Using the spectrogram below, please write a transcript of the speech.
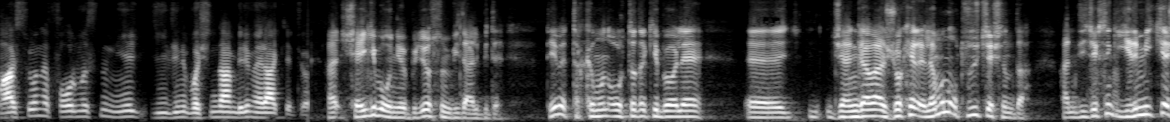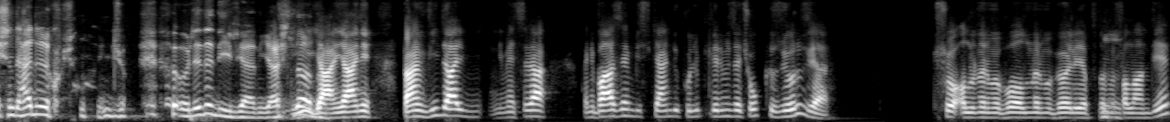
Barcelona formasını niye giydiğini başından beri merak ediyorum. Ha, şey gibi oynuyor biliyorsun Vidal bir de. Değil mi? Takımın ortadaki böyle e, cengaver Joker eleman 33 yaşında. Hani diyeceksin ki 22 yaşında her yere koşan oyuncu. Öyle de değil yani. Yaşlı adam. Yani, yani ben Vidal mesela hani bazen biz kendi kulüplerimize çok kızıyoruz ya. Şu alınır mı, bu alınır mı, böyle yapılır mı falan diye.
